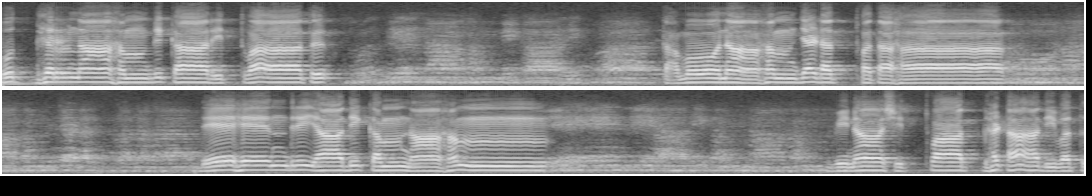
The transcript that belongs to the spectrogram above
बुद्धिर्नाहं विकारित्वात् तमो नाहं जडत्वतः देहेन्द्रियादिकं नाहम् विनाशित्वाद्घटादिवत्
